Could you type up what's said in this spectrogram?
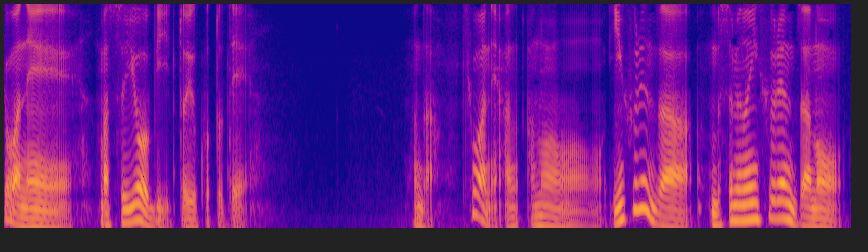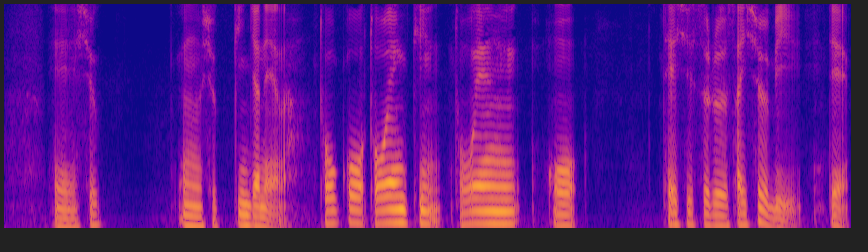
今日はね、まあ、水曜日ということで、なんだ、今日はね、ああのインフルエンザ、娘のインフルエンザの、えー、出、うん、出勤じゃねえな、登校、登園金、登園を停止する最終日で、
